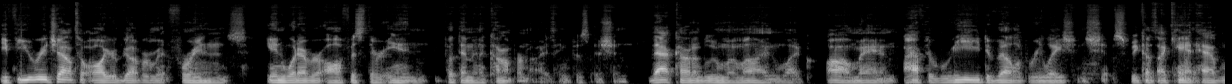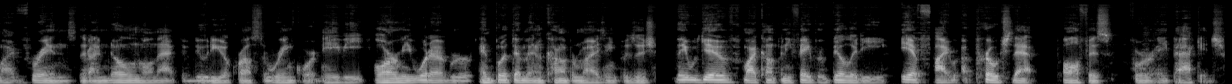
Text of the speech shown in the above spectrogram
If you reach out to all your government friends in whatever office they're in, mm-hmm. put them in a compromising position. That kind of blew my mind. Like, oh man, I have to redevelop relationships because I can't have my friends that I've known on active duty across the Marine Corps, Navy, Army, whatever, and put them in a compromising position. They would give my company favorability if I approach that office for a package.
